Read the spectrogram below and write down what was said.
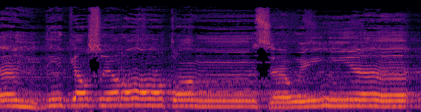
أهدك صراطا سويا.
